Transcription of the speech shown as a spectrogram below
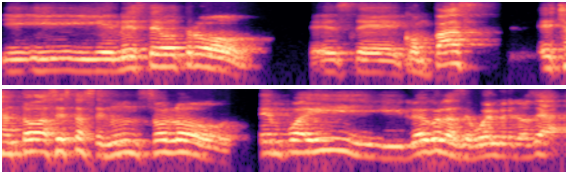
y, en este otro este, compás echan todas estas en un solo tiempo ahí y, luego las devuelven. O sea,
